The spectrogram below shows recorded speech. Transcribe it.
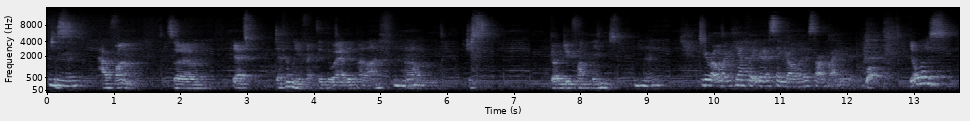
Just Mm-hmm. have fun. So, yeah, it's definitely affected the way I live my life. Mm-hmm. Um, just go do fun things. Do you know what, Loki? I thought you were going to say YOLO, so I'm glad you did. Well, YOLO's,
